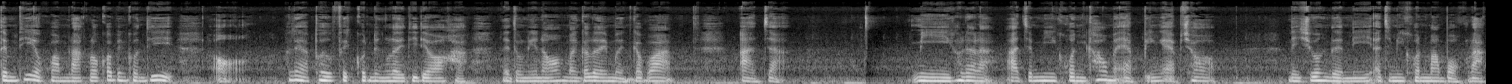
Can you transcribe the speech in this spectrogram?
เต็มที่กับความรักแล้วก็เป็นคนที่อ๋อ เขาเรียกเพอร์เฟกคนหนึ่งเลยทีเดียวอะค่ะ ในตรงนี้เนาะมันก็เลยเหมือนกับว่าอาจจะมีเขาเรียกอะไรอาจจะมีคนเข้ามาแอบปิ๊งแอบชอบ ในช่วงเดือนนี้อาจจะมีคนมาบอกรัก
